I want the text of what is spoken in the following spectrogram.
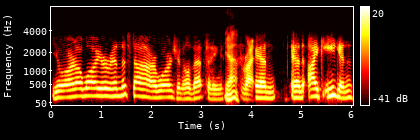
You're a warrior in the Star Wars, you know that thing. Yeah. Right. And and Ike Egan,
